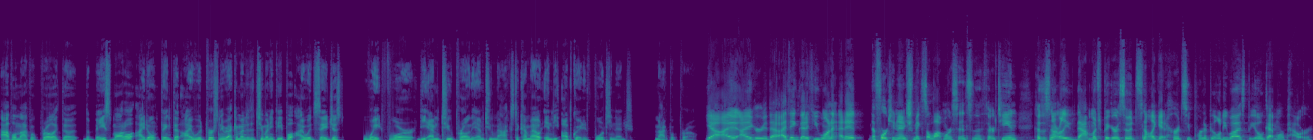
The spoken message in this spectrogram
Apple MacBook Pro, like the the base model, I don't think that I would personally recommend it to too many people. I would say just wait for the M2 Pro and the M2 Max to come out in the upgraded 14 inch MacBook Pro. Yeah, I, I agree with that. I think that if you want to edit, the 14 inch makes a lot more sense than the 13 because it's not really that much bigger. So it's not like it hurts you portability wise, but you'll get more power.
